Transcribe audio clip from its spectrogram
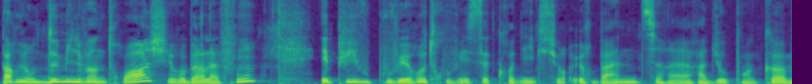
paru en 2023 chez Robert Laffont. Et puis vous pouvez retrouver cette chronique sur urban-radio.com.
